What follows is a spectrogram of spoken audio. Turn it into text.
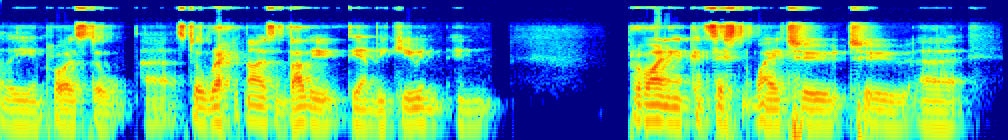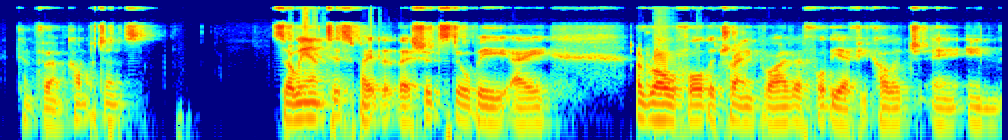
the employers still uh, still recognise and value the NVQ in, in providing a consistent way to to uh, confirm competence. So we anticipate that there should still be a a role for the training provider, for the FE College, in, in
